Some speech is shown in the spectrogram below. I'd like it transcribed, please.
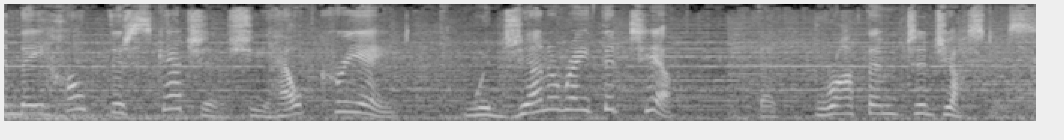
And they hoped the sketches she helped create would generate the tip that brought them to justice.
